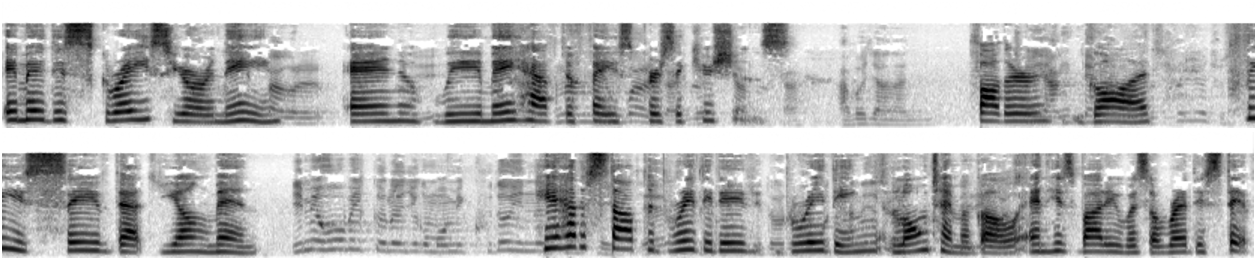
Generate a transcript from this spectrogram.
it may disgrace your name and we may have to face persecutions. Father God, please save that young man. He had stopped breathing, long time ago and his body was already stiff,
